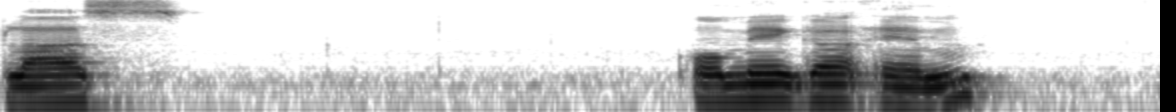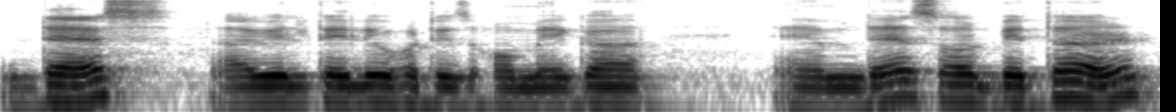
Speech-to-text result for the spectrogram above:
plus omega m dash. I will tell you what is omega m dash or better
